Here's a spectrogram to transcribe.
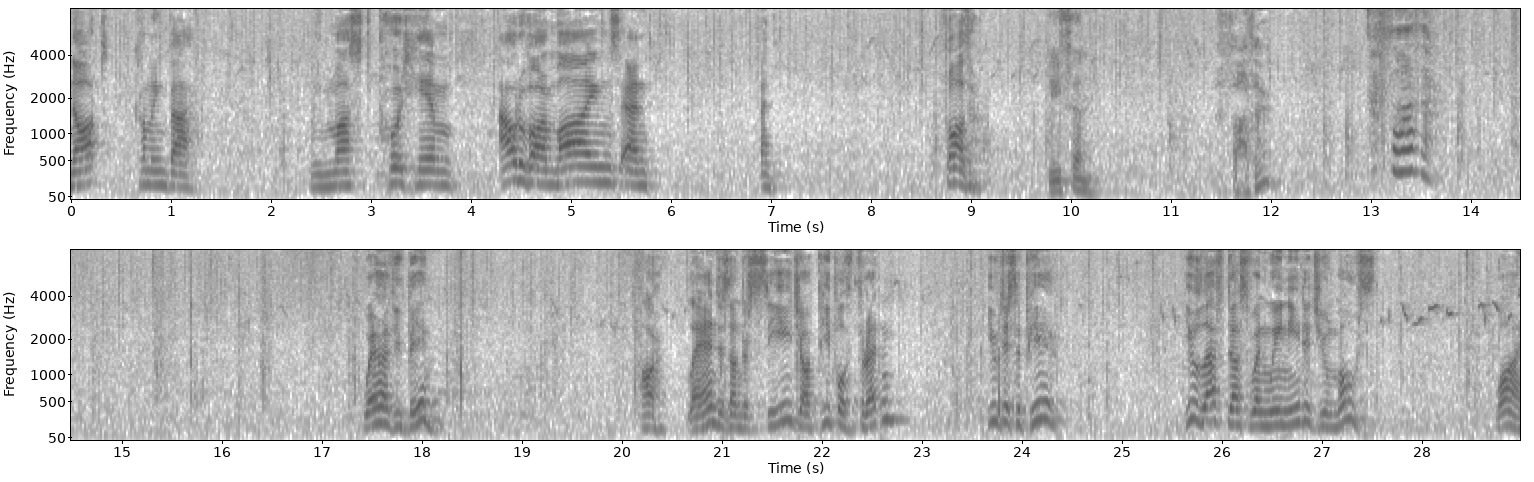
not coming back. We must put him out of our minds and. And. Father, Ethan. Father? The Father, where have you been? Our land is under siege, our people threatened. You disappeared. You left us when we needed you most. Why?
